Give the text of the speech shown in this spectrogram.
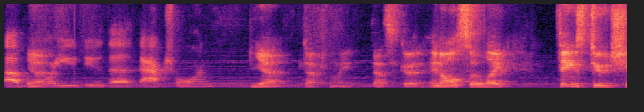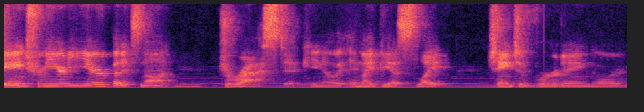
uh, before yeah. you do the, the actual one. Yeah, definitely. That's good. And also like things do change from year to year, but it's not mm-hmm. drastic. You know, it, it, might be a slight change of wording or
